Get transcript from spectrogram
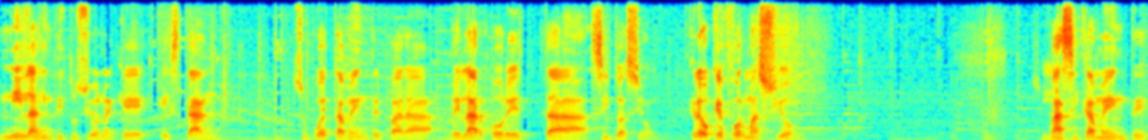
ni las instituciones que están supuestamente para velar por esta situación. Creo que formación, básicamente,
